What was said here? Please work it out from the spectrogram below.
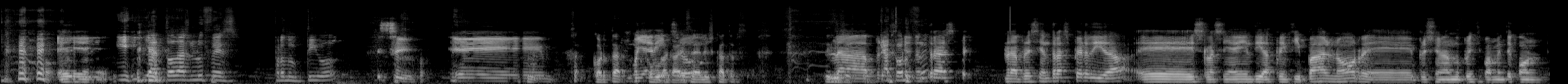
Eh, Y, y a todas luces productivo. sí. Eh, Cortar, Como como he la dicho, cabeza de Luis XIV. la, presión 14. tras, la presión tras pérdida eh, es la señal de identidad principal, ¿no? Re- presionando principalmente con,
